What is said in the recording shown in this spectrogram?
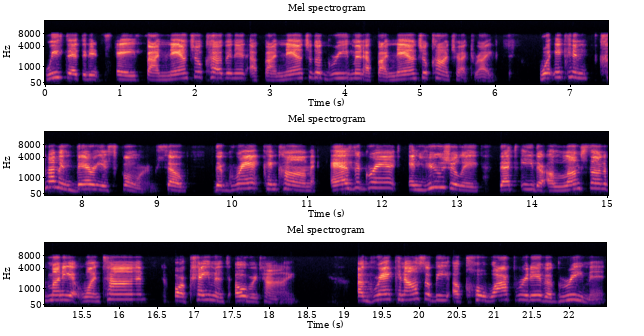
We said that it's a financial covenant, a financial agreement, a financial contract, right? Well, it can come in various forms. So the grant can come as a grant, and usually that's either a lump sum of money at one time or payments over time. A grant can also be a cooperative agreement.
